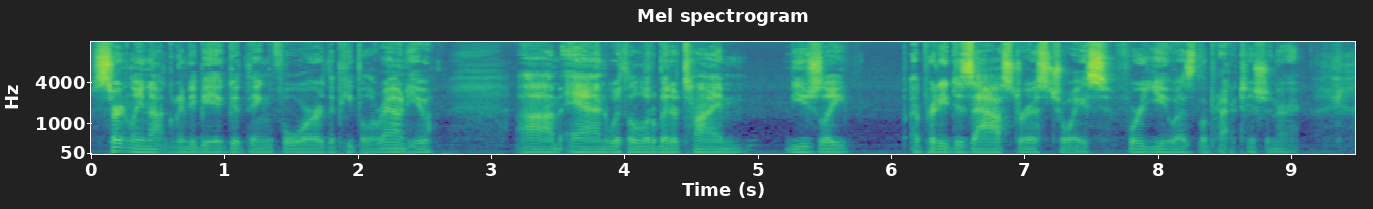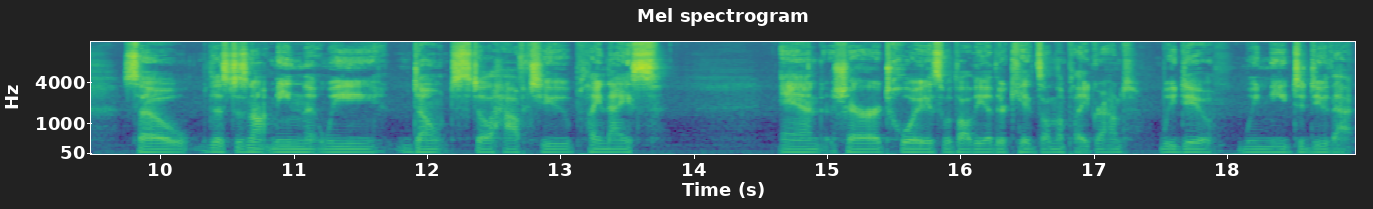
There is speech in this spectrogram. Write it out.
Certainly not going to be a good thing for the people around you. Um, and with a little bit of time, usually a pretty disastrous choice for you as the practitioner. So, this does not mean that we don't still have to play nice and share our toys with all the other kids on the playground. We do. We need to do that.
